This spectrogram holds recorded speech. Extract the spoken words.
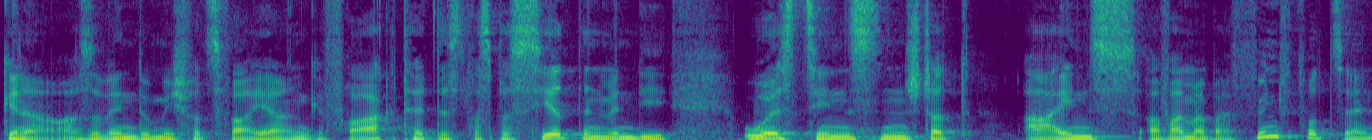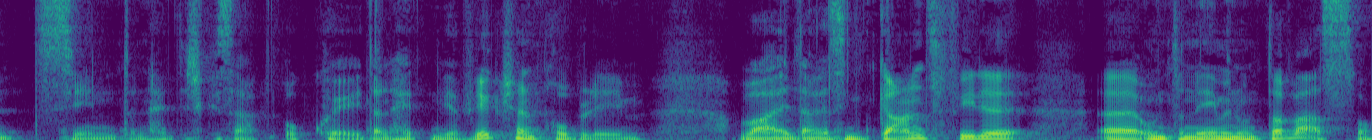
Genau, also wenn du mich vor zwei Jahren gefragt hättest, was passiert denn, wenn die US-Zinsen statt 1 auf einmal bei 5% sind, dann hätte ich gesagt, okay, dann hätten wir wirklich ein Problem, weil da sind ganz viele äh, Unternehmen unter Wasser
